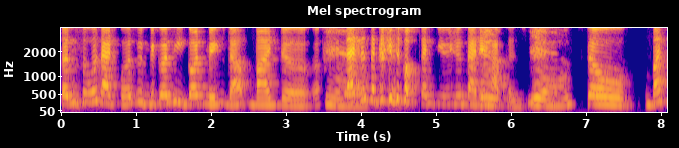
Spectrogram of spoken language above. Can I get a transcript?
console that person because he got mixed up. But uh, yeah. that is the kind of confusion that it happens. Yeah. So, but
